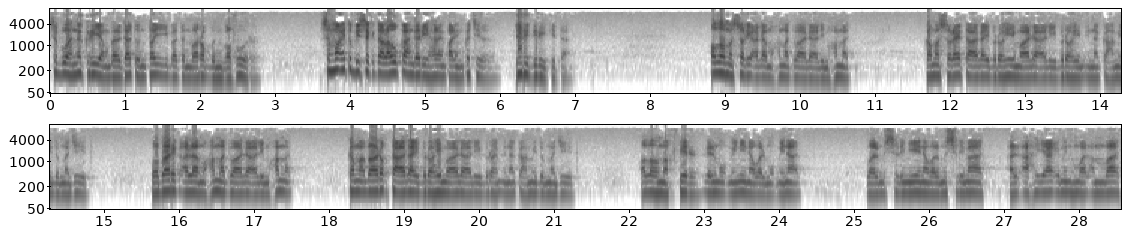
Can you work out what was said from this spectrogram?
sebuah negeri yang baldatun thayyibatan wa rabbun ghafur. Semua itu bisa kita lakukan dari hal yang paling kecil, dari diri kita. Allahumma shalli ala Muhammad wa ala ali Muhammad. Kama shallaita ala Ibrahim wa ala ali Ibrahim innaka Hamidum Majid. Wa barik ala Muhammad wa ala ali Muhammad. Kama barakta ala Ibrahim wa ala ali Ibrahim innaka Hamidum Majid. اللهم اغفر للمؤمنين والمؤمنات والمسلمين والمسلمات الأحياء منهم والأموات.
